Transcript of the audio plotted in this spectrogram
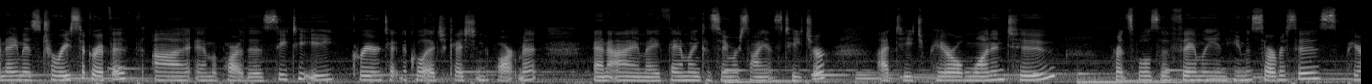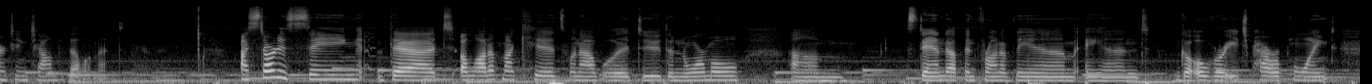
name is Teresa Griffith. I am a part of the CTE, Career and Technical Education Department, and I am a family and consumer science teacher. I teach Apparel 1 and 2, Principles of Family and Human Services, Parenting Child Development. I started seeing that a lot of my kids, when I would do the normal um, stand up in front of them and go over each PowerPoint,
